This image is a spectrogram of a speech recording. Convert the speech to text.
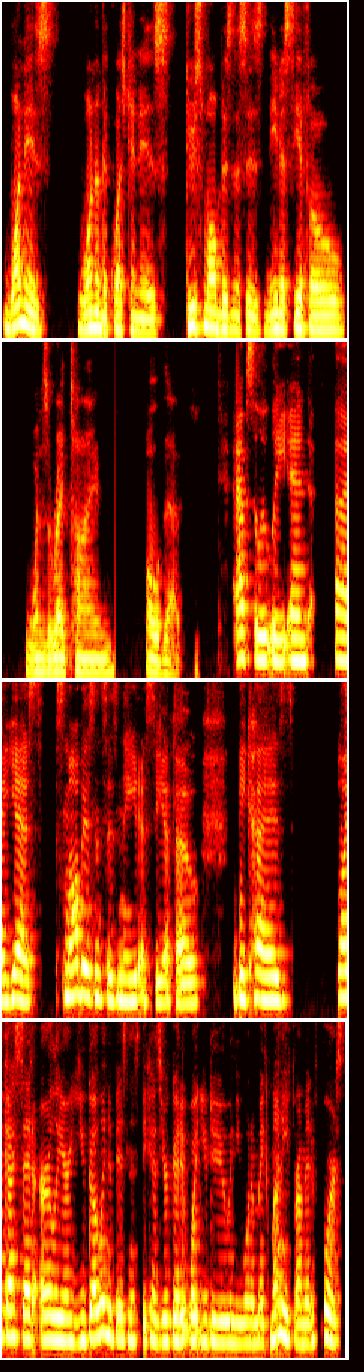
one is one of the question is do small businesses need a CFO? When's the right time? All of that. Absolutely. And uh, yes, small businesses need a CFO because like I said earlier, you go into business because you're good at what you do and you want to make money from it, of course,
